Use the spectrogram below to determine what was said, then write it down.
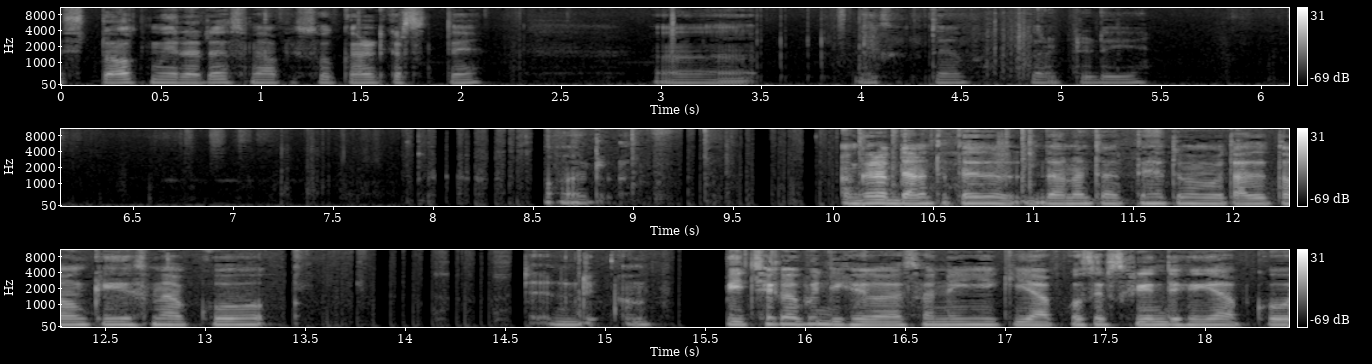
स्टॉक मिरर है, उसमें आप इसको कनेक्ट कर सकते हैं। देख सकते हैं आप कनेक्टेड है ये। और अगर आप दाना चाहते हैं दाना चाहते हैं तो मैं बता देता हूँ कि इसमें आपको पीछे का भी दिखेगा, ऐसा नहीं है कि आपको सिर्फ़ स्क्रीन दिखेगी, आपको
